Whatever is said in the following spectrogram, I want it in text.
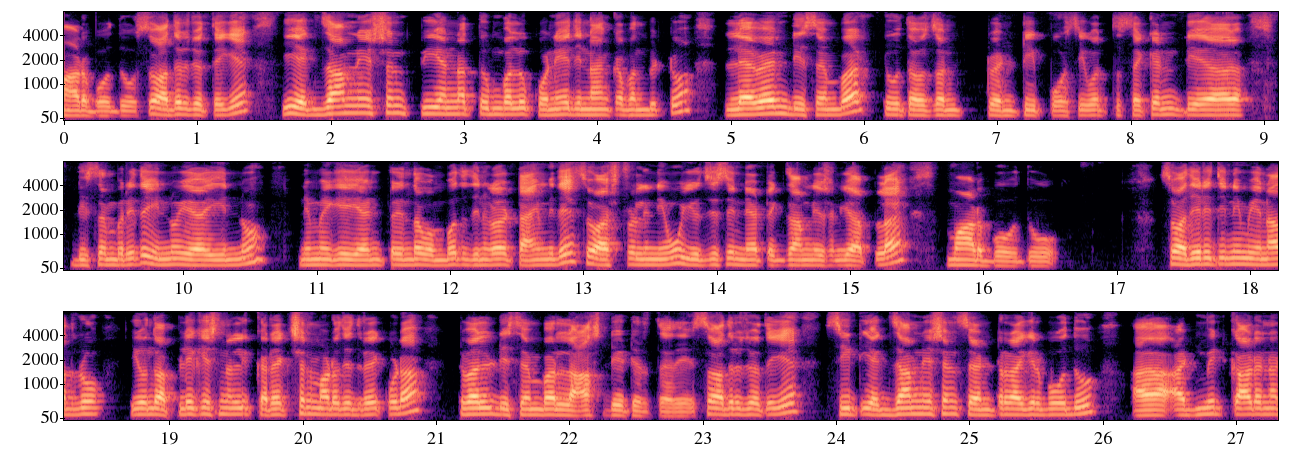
ಮಾಡ್ಬೋದು. ಸೊ ಅದರ ಜೊತೆಗೆ ಈ ಎಕ್ಸಾಮಿನೇಷನ್ ಫೀಯನ್ನು ತುಂಬಲು ಕೊನೆಯ ದಿನಾಂಕ ಬಂದ್ಬಿಟ್ಟು eleven December two thousand twenty ಫೋರ್ಸ್ ಇವತ್ತು ಸೆಕೆಂಡ್ ಡಿಸೆಂಬರ್ ಇದೆ. ಇನ್ನು ಇನ್ನು ನಿಮಗೆ ಎಂಟರಿಂದ ಒಂಬತ್ತು ದಿನಗಳ ಟೈಮ್ ಇದೆ. ಸೊ ಅಷ್ಟರಲ್ಲಿ ನೀವು ಯು ಜಿ ಸಿ ನೆಟ್ ಎಕ್ಸಾಮಿನೇಷನ್ಗೆ ಅಪ್ಲೈ ಮಾಡ್ಬೋದು. ಸೊ ಅದೇ ರೀತಿ ನೀವು ಏನಾದರೂ ಈ ಒಂದು ಅಪ್ಲಿಕೇಶನಲ್ಲಿ ಕರೆಕ್ಷನ್ ಮಾಡೋದಿದ್ರೆ ಕೂಡ ಟ್ವೆಲ್ ಡಿಸೆಂಬರ್ ಲಾಸ್ಟ್ ಡೇಟ್ ಇರ್ತದೆ. ಸೊ ಅದ್ರ ಜೊತೆಗೆ ಸಿ ಟಿ ಎಕ್ಸಾಮಿನೇಷನ್ ಸೆಂಟರ್ ಆಗಿರ್ಬೋದು ಅಡ್ಮಿಟ್ ಕಾರ್ಡನ್ನು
